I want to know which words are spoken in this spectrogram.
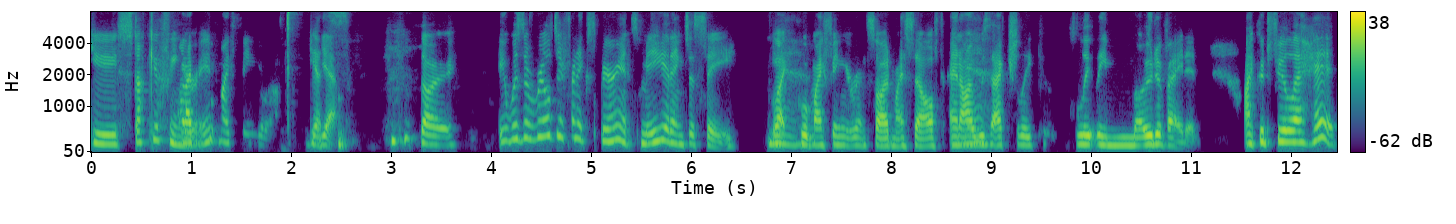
you stuck your I finger in. put my finger up. Yes. yeah. So it was a real different experience, me getting to see, like, Yeah. put my finger inside myself. And I was actually completely motivated. I could feel ahead.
